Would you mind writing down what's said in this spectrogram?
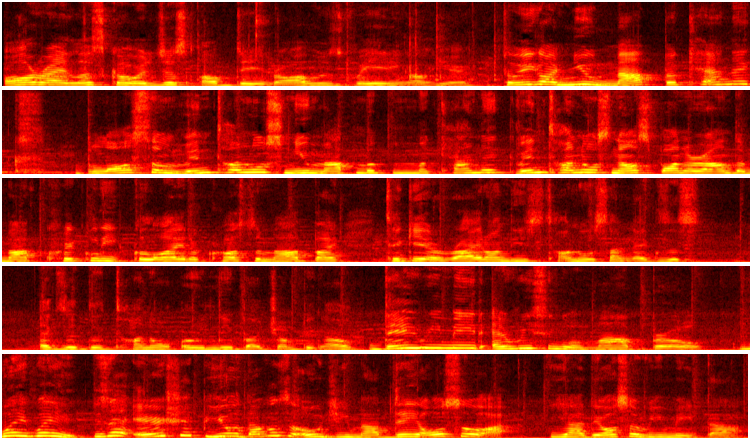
Alright, let's go. It just updated. I was waiting out here. So we got new map mechanics. Blossom wind tunnels, new map me mechanic. Wind tunnels now spawn around the map. Quickly glide across the map by taking a ride on these tunnels and exit exit the tunnel early by jumping out. They remade every single map, bro. Wait, wait, is that airship? Yo, that was the OG map. They also, uh, yeah, they also remade that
